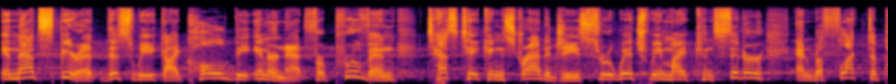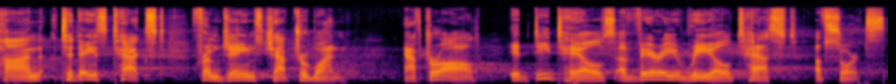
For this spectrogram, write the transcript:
In that spirit, this week I culled the internet for proven test taking strategies through which we might consider and reflect upon today's text from James chapter 1. After all, it details a very real test of sorts.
